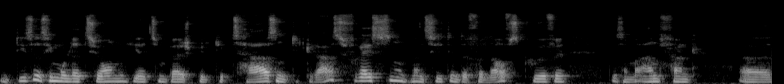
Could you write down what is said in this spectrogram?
In dieser Simulation hier zum Beispiel gibt es Hasen, die Gras fressen und man sieht in der Verlaufskurve, dass am Anfang äh,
